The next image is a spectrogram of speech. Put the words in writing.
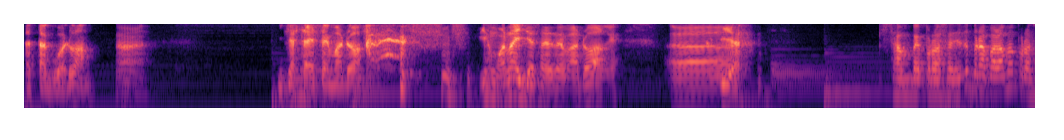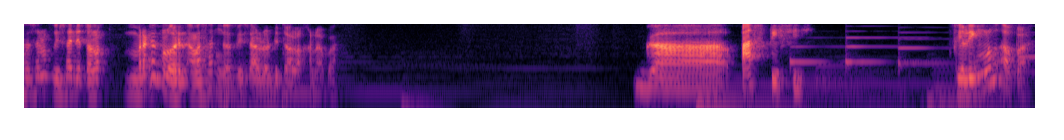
data gue doang Nah, ijazah SMA doang yang mana saya SMA doang ya. Eh, iya Sampai proses itu berapa lama proses lu visa ditolak? Mereka ngeluarin alasan nggak visa lu ditolak kenapa? gak pasti sih Feeling lu apa?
